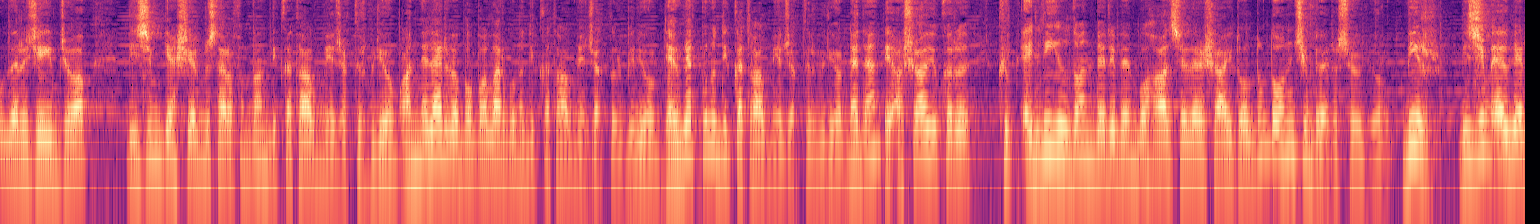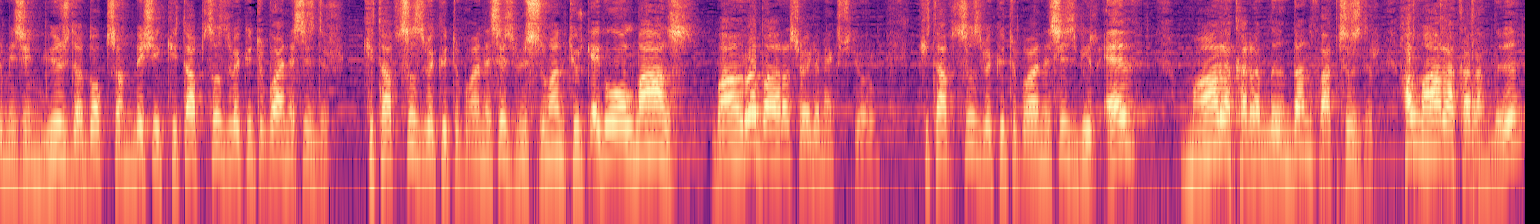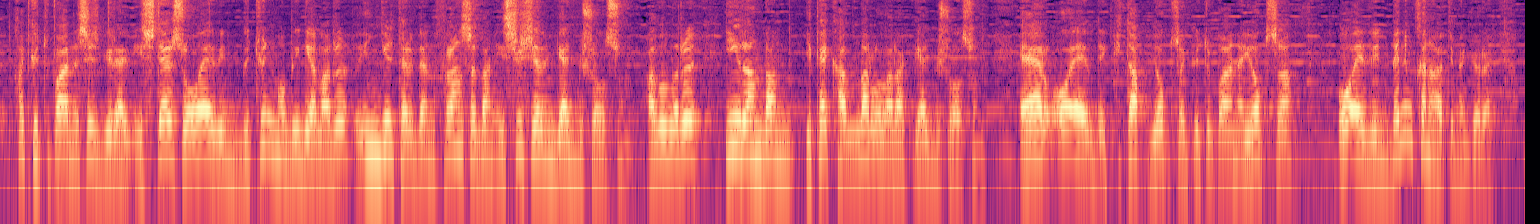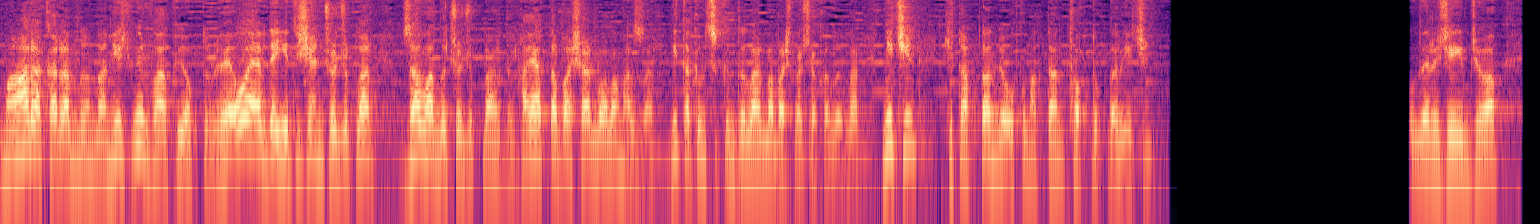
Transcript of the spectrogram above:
Vereceğim cevap bizim gençlerimiz tarafından dikkate almayacaktır biliyorum. Anneler ve babalar bunu dikkate almayacaktır biliyorum. Devlet bunu dikkate almayacaktır biliyorum. Neden? E aşağı yukarı 40-50 yıldan beri ben bu hadiselere şahit oldum da onun için böyle söylüyorum. Bir, bizim evlerimizin %95'i kitapsız ve kütüphanesizdir. Kitapsız ve kütüphanesiz Müslüman Türk evi olmaz. Bağıra bağıra söylemek istiyorum. Kitapsız ve kütüphanesiz bir ev mağara karanlığından farksızdır. Ha mağara karanlığı, ha kütüphanesiz bir ev. İsterse o evin bütün mobilyaları İngiltere'den, Fransa'dan, İsviçre'den gelmiş olsun. Halıları İran'dan ipek halılar olarak gelmiş olsun. Eğer o evde kitap yoksa, kütüphane yoksa o evin benim kanaatime göre mağara karanlığından hiçbir farkı yoktur. Ve o evde yetişen çocuklar zavallı çocuklardır. Hayatta başarılı olamazlar. Bir takım sıkıntılarla baş başa kalırlar. Niçin? Kitaptan ve okumaktan koptukları için. Vereceğim cevap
